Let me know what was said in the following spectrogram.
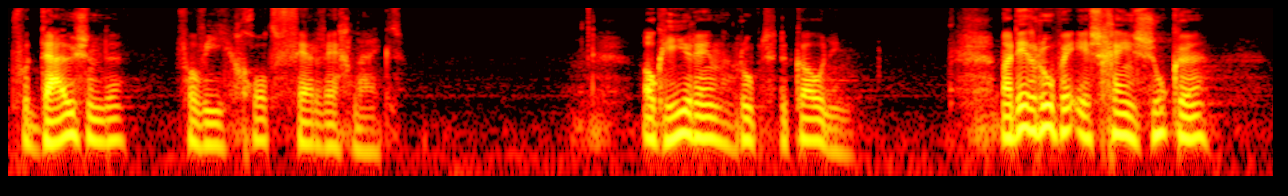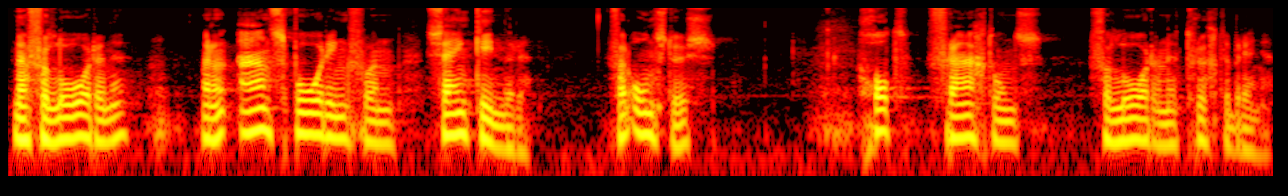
Voor duizenden voor wie God ver weg lijkt. Ook hierin roept de koning. Maar dit roepen is geen zoeken naar verlorenen, maar een aansporing van zijn kinderen, van ons dus. God vraagt ons verlorenen terug te brengen.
